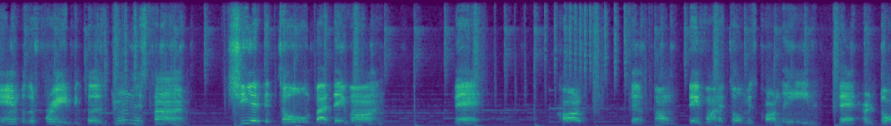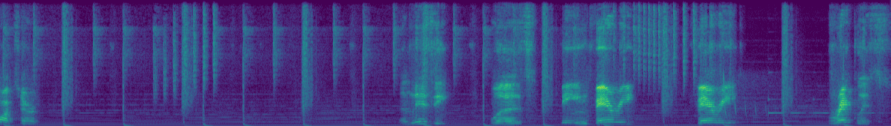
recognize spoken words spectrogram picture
and was afraid because during this time, she had been told by Davon that Carl that um Davon had told Miss Carlene that her daughter Lizzie was being very, very reckless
